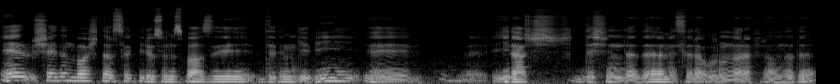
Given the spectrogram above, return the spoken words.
eğer şeyden başlarsak biliyorsunuz bazı dediğim gibi e, ilaç dışında da mesela ürünlere falan da da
